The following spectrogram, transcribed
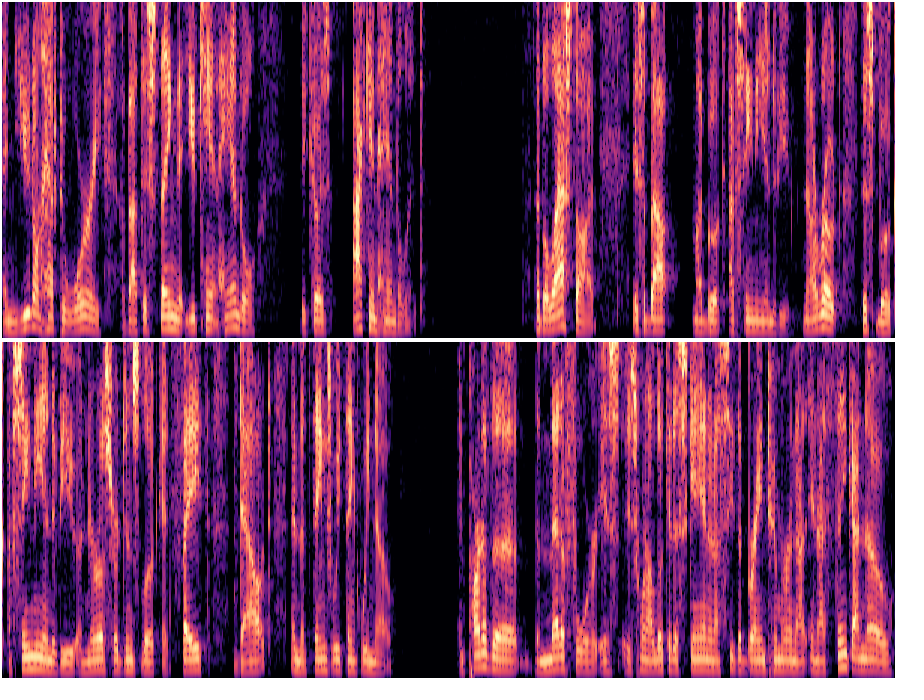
And you don't have to worry about this thing that you can't handle because I can handle it. Now, the last thought is about my book, I've Seen the End of You. Now, I wrote this book, I've Seen the End of You, a neurosurgeon's look at faith, doubt, and the things we think we know. And part of the, the metaphor is, is when I look at a scan and I see the brain tumor and I, and I think I know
